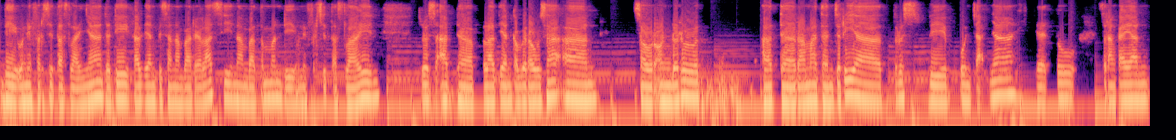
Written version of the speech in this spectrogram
di universitas lainnya. Jadi kalian bisa nambah relasi, nambah teman di universitas lain. Terus ada pelatihan kewirausahaan, sahur on the road, ada Ramadan ceria, terus di puncaknya yaitu serangkaian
